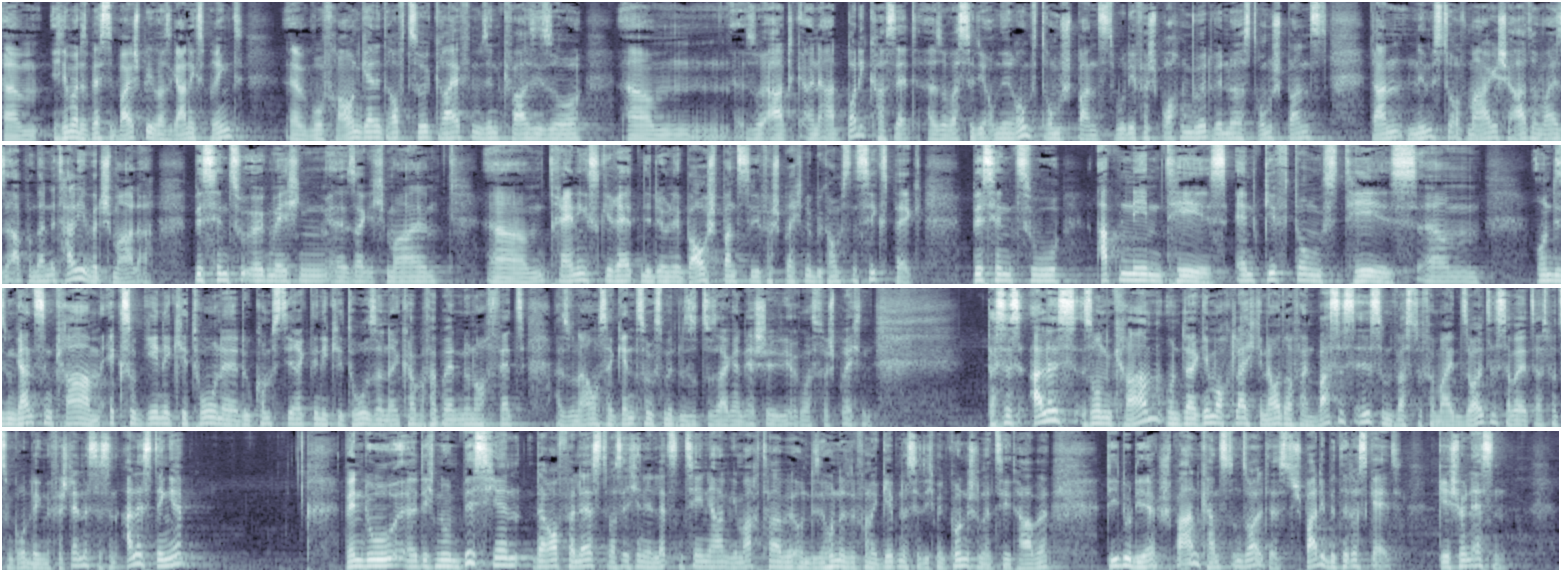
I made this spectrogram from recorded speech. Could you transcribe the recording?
Ähm, ich nehme mal das beste Beispiel, was gar nichts bringt, äh, wo Frauen gerne drauf zurückgreifen, sind quasi so ähm, so Art, eine Art Bodykorsett, also was du dir um den Rumpf drum spannst, wo dir versprochen wird, wenn du das drum spannst, dann nimmst du auf magische Art und Weise ab und deine Taille wird schmaler. Bis hin zu irgendwelchen, äh, sag ich mal, ähm, Trainingsgeräten, die du um den Bauch spannst, die dir versprechen, du bekommst ein Sixpack. Bis hin zu Abnehmtees, Entgiftungstees ähm, und diesem ganzen Kram, exogene Ketone, du kommst direkt in die Ketose und dein Körper verbrennt nur noch Fett, also Nahrungsergänzungsmittel sozusagen an der Stelle, die irgendwas versprechen. Das ist alles so ein Kram und da gehen wir auch gleich genau darauf ein, was es ist und was du vermeiden solltest, aber jetzt erstmal zum grundlegenden Verständnis. Das sind alles Dinge, wenn du äh, dich nur ein bisschen darauf verlässt, was ich in den letzten zehn Jahren gemacht habe und diese hunderte von Ergebnissen, die ich mit Kunden schon erzählt habe, die du dir sparen kannst und solltest. Spar dir bitte das Geld. Geh schön essen.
